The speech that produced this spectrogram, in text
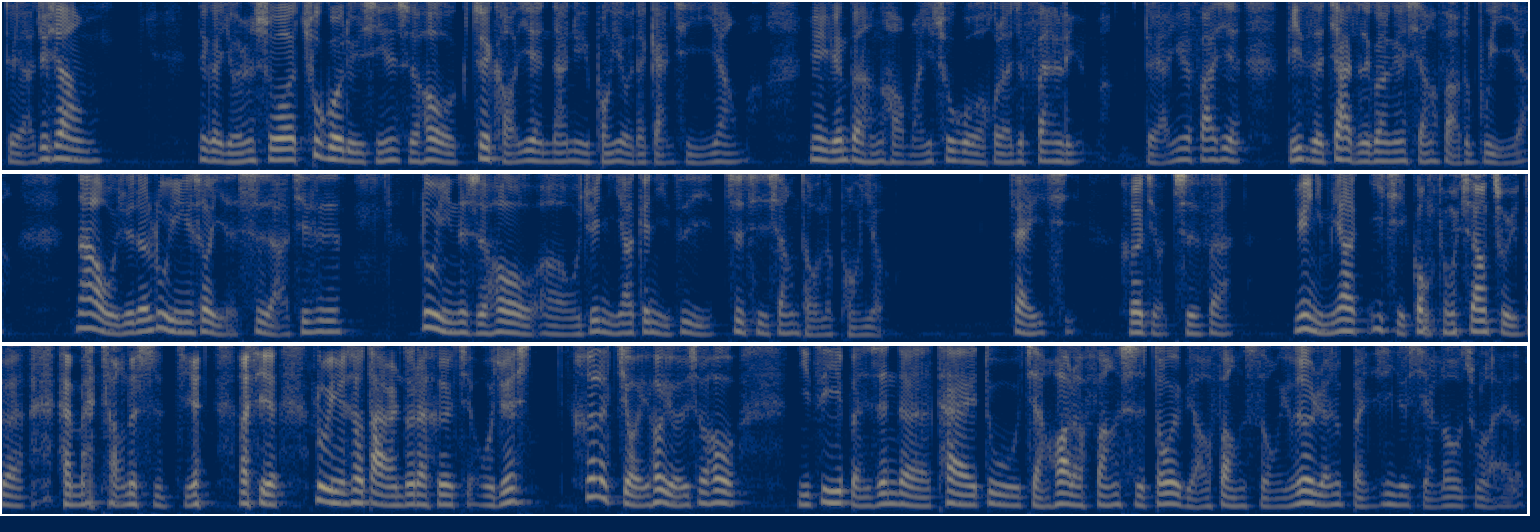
对啊，就像那个有人说，出国旅行的时候最考验男女朋友的感情一样嘛，因为原本很好嘛，一出国后来就翻脸嘛。对啊，因为发现彼此的价值观跟想法都不一样。那我觉得露营的时候也是啊，其实露营的时候，呃，我觉得你要跟你自己志气相投的朋友在一起喝酒吃饭，因为你们要一起共同相处一段还蛮长的时间，而且露营的时候大人都在喝酒，我觉得喝了酒以后，有的时候你自己本身的态度、讲话的方式都会比较放松，有时候人的本性就显露出来了。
